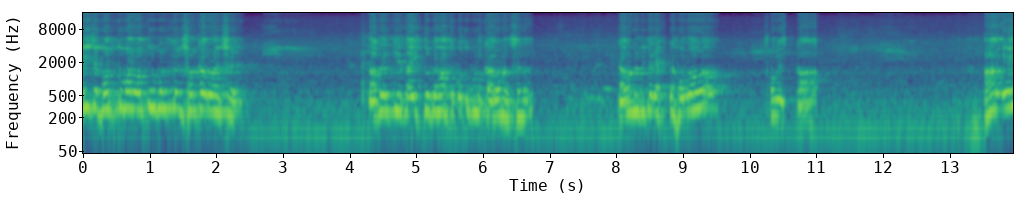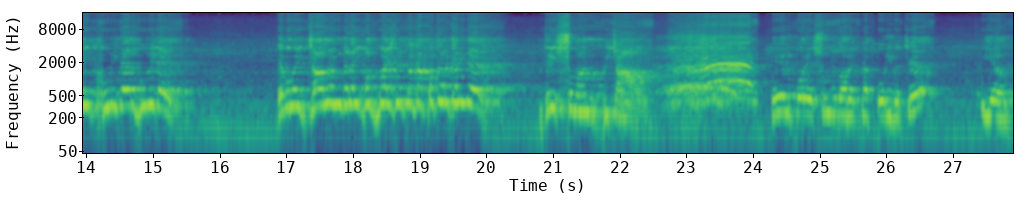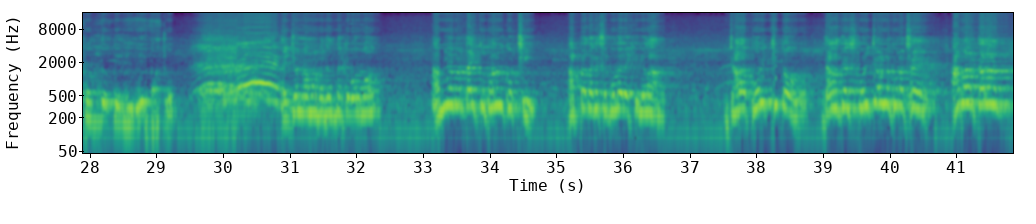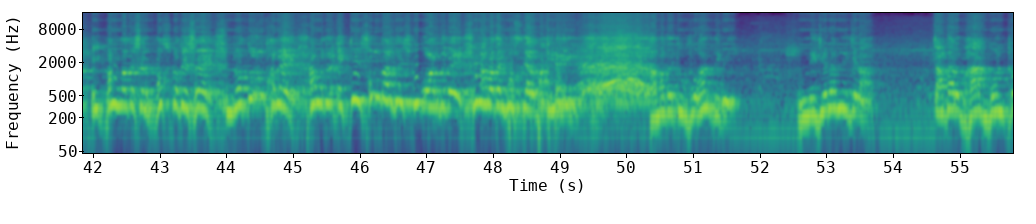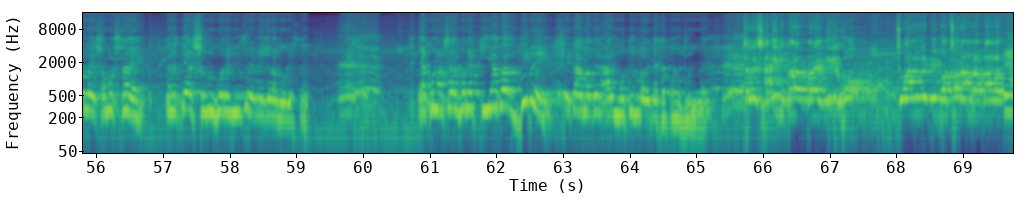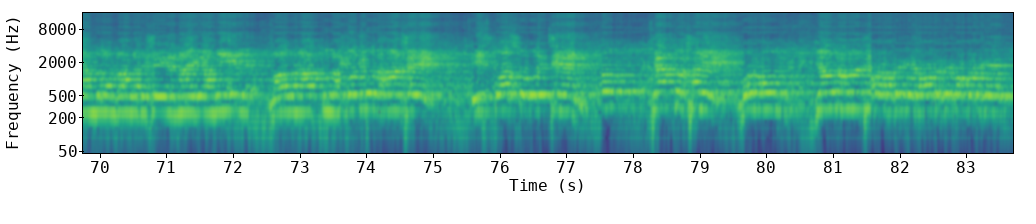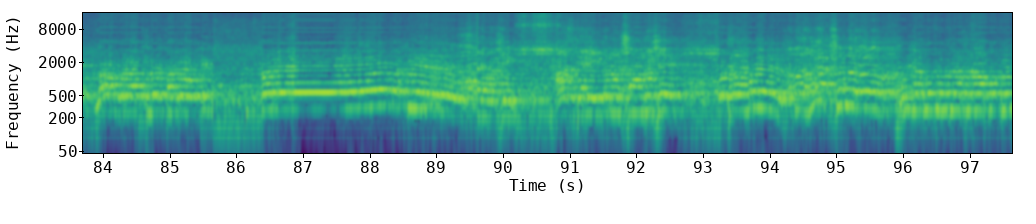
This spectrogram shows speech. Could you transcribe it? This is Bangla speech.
এই যে বর্তমান অন্তর্বর্তীকালীন সরকার রয়েছে, তাদেরকে দায়িত্ব দেওয়ার তো কতগুলো কারণ আছে না? কারণের ভিতরে একটা হলো সংস্কার। আর এই খুনিদের, গুমিদের এবং ওই জালেমদের, এই বদমাইশদের টাকা পাচারকারীদের দৃশ্যমান বিচার। এরপরে সুন্দর একটা পরিবেশে পিয়ার পদ্ধতির নির্বাচন। এই জন্য আমার বাজানদেরকে বলব, আমি আমার দায়িত্ব পালন করছি। আপনাদের কাছে বলে রেখে গেলাম, যারা পরীক্ষিত, যারা দেশ পরিচালনা করেছে, আবার তারা এই বাংলাদেশের মস্ত দেশে নতুন ভাবে আমাদেরকে কি সুন্দর দেশ উপহার দেবে আমাদের বুঝতে আর বাকি নেই। আমাদেরকে উপহার দিবে। নিজেরা নিজেরা চাঁদার ভাগ বন্টনে সমস্যায় দেশ শুরু করে নিজেরা নিজেরা মরেছে। এখন আসার পরে কি আবার দিবে এটা আমাদের আর নতুন ভাবে দেখা প্রয়োজন নাই। সালে স্বাধীন করার পরে দীর্ঘ চুয়ান্নটি বছর আমরা বাংলাদেশ আন্দোলন বাংলাদেশের নায়েবে আমির মাওলানা আব্দুল মুজিবুর রহমান সাহেব স্পষ্ট বলেছিলেন ছিয়াত্তর সালে মরহুম জিয়াউর সমাবেশে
